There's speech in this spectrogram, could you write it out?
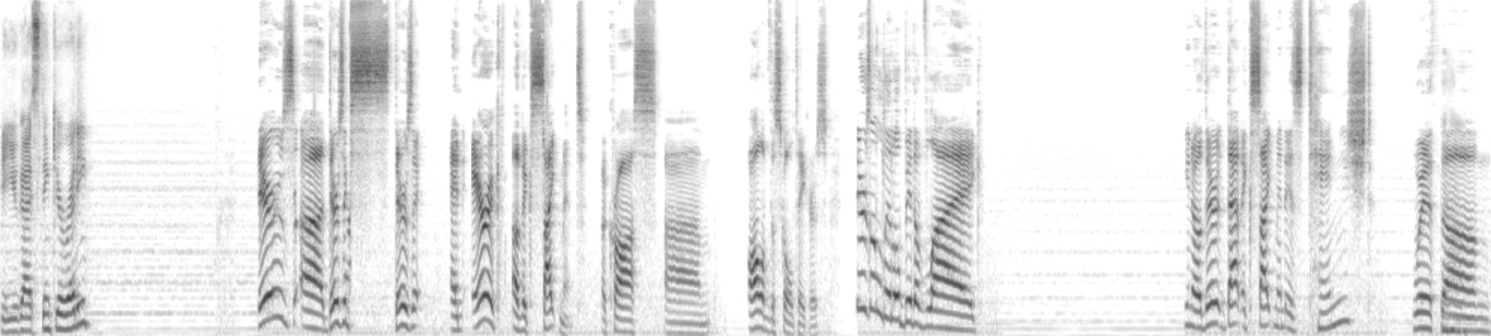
Do you guys think you're ready? There's uh there's ex- there's a, an Eric of excitement across um all of the skull takers. There's a little bit of like you know, there that excitement is tinged with Mhm. um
